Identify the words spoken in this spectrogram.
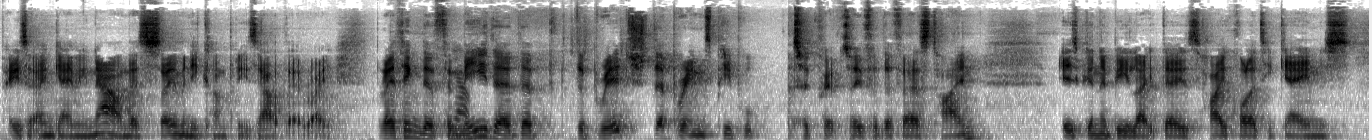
pay and gaming now, and there's so many companies out there, right? But I think that for yeah. me, the, the the bridge that brings people to crypto for the first time is going to be like those high quality games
